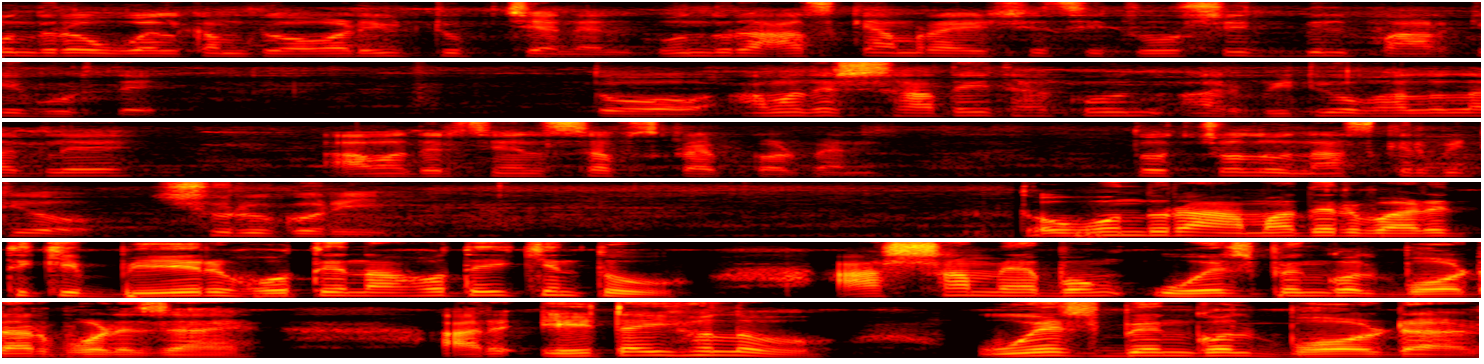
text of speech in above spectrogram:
বন্ধুরা welcome to our YouTube channel বন্ধুরা, আজকে আমরা এসেছি রশিদ বিল পার্কে ঘুরতে। তো আমাদের সাথেই থাকুন আর ভিডিও ভালো লাগলে আমাদের চ্যানেল সাবস্ক্রাইব করবেন। তো চলুন, আজকের ভিডিও শুরু করি। তো বন্ধুরা, আমাদের বাড়ির থেকে বের হতে না হতেই কিন্তু আসাম এবং ওয়েস্ট বেঙ্গল বর্ডার পড়ে যায়। আর এটাই হলো ওয়েস্ট বেঙ্গল বর্ডার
